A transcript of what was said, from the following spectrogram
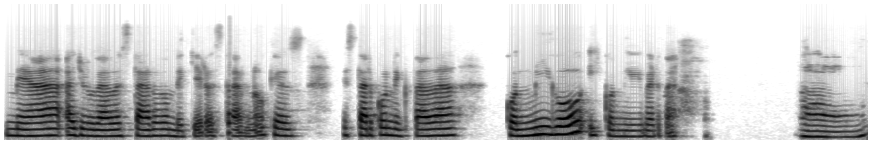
me ha ayudado a estar donde quiero estar, ¿no? Que es estar conectada conmigo y con mi verdad. Oh.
